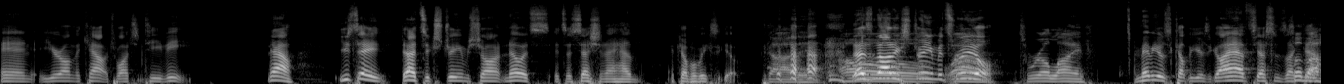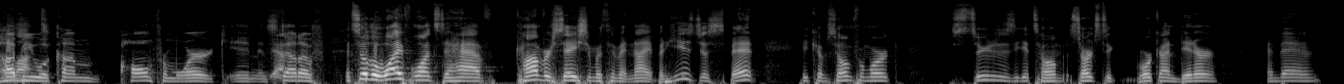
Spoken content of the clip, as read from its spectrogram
and you're on the couch watching TV. Now, you say that's extreme, Sean. No, it's it's a session I had a couple weeks ago. Got it. That's not Oh, extreme, it's wow. real. It's real life. Maybe it was a couple years ago. I have sessions like so that. So the hubby will come home from work and instead of And so the wife wants to have conversation with him at night, but he is just spent. He comes home from work. As soon as he gets home, starts to work on dinner, and then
